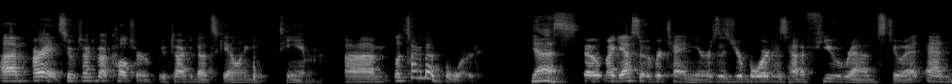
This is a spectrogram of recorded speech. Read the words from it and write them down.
Um, all right so we've talked about culture we've talked about scaling team. Um, let's talk about board. Yes. So my guess over 10 years is your board has had a few revs to it and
